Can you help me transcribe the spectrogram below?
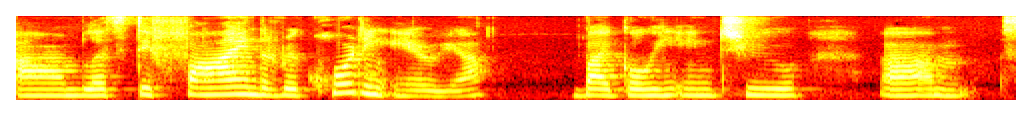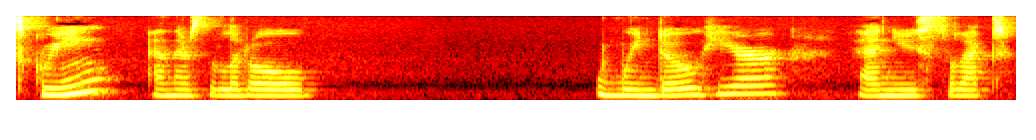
um, let's define the recording area by going into um, screen and there's a little window here and you select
